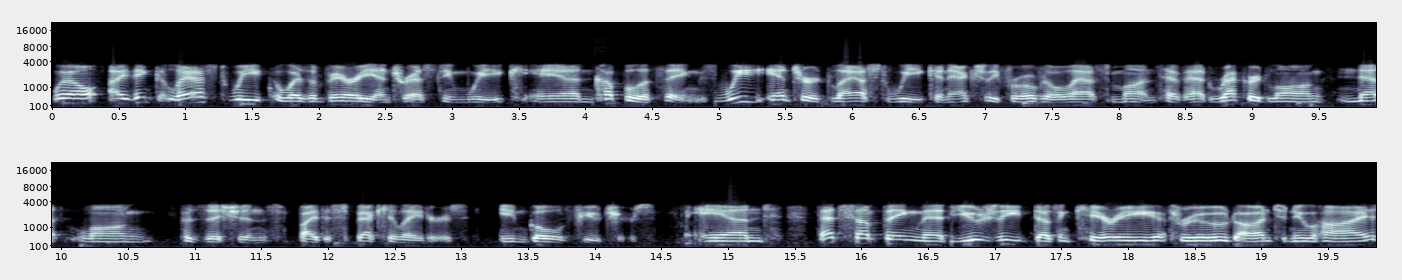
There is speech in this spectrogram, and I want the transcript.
Well, I think last week was a very interesting week, and a couple of things. We entered last week, and actually for over the last month, have had record long net long positions by the speculators in gold futures. And that's something that usually doesn't carry through on to new highs.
